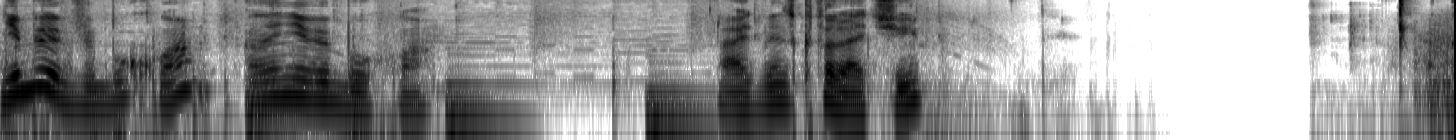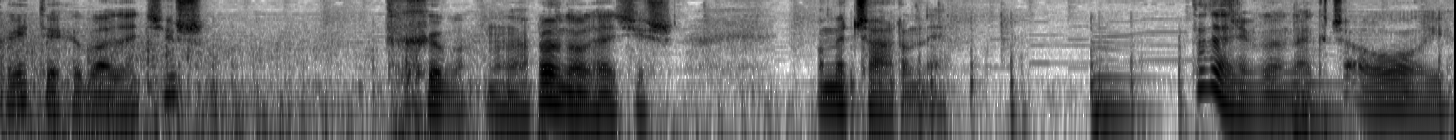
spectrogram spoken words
Niby wybuchła, ale nie wybuchła. A więc kto leci? Okej, okay, ty chyba lecisz. Chyba, no na pewno lecisz. Mamy czarny. To też nie wygląda jak czarny. Oj.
